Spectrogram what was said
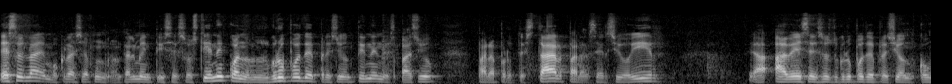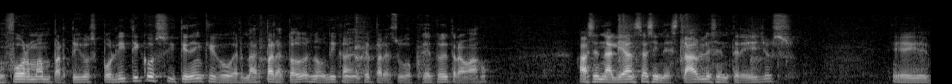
Eso es la democracia fundamentalmente y se sostiene cuando los grupos de presión tienen espacio para protestar, para hacerse oír. A, veces esos grupos de presión conforman partidos políticos y tienen que gobernar para todos, no únicamente para su objeto de trabajo. Hacen alianzas inestables entre ellos. Eh,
